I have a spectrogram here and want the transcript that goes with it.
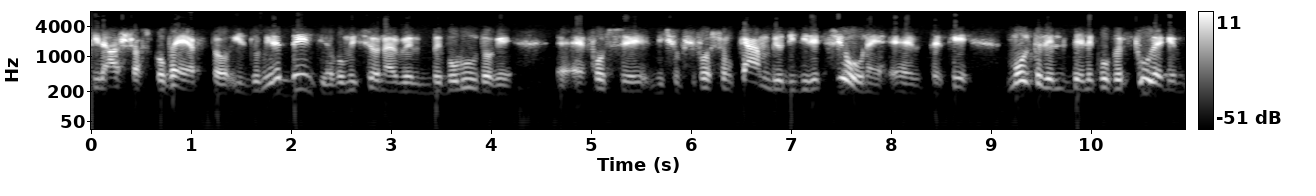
si lascia scoperto il 2020, la Commissione avrebbe voluto che eh, fosse, diciamo, ci fosse un cambio di direzione eh, perché molte del, delle coperture che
